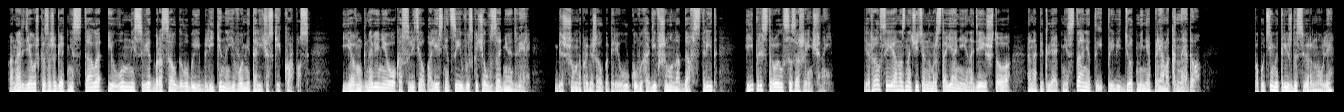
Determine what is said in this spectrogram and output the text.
Фонарь девушка зажигать не стала, и лунный свет бросал голубые блики на его металлический корпус. Я в мгновение ока слетел по лестнице и выскочил в заднюю дверь. Бесшумно пробежал по переулку, выходившему на Дав-стрит, и пристроился за женщиной. Держался я на значительном расстоянии, надеясь, что она петлять не станет и приведет меня прямо к Неду. По пути мы трижды свернули,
